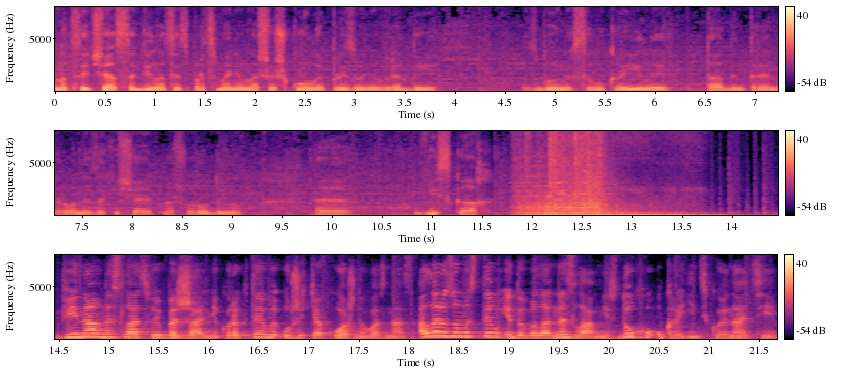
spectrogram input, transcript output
На цей час 11 спортсменів нашої школи призвані в ряди Збройних сил України та один тренер. Вони захищають нашу родину е, в військах. Війна внесла свої безжальні корективи у життя кожного з нас, але разом із тим і довела незламність духу української нації.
